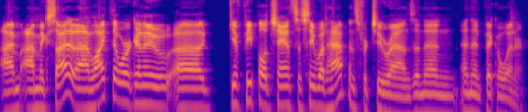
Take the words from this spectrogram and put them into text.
I'm I'm excited. I like that we're going to uh, give people a chance to see what happens for two rounds and then and then pick a winner.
